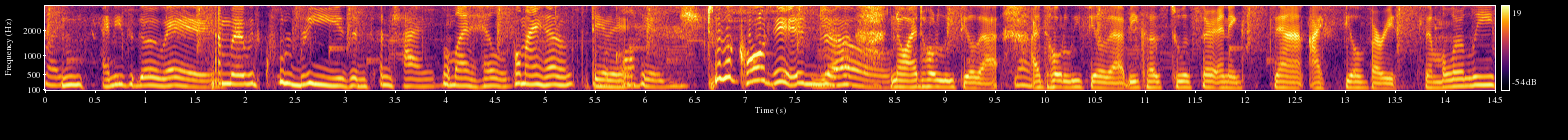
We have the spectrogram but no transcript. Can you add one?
like I need to go away Somewhere with cool breeze and sunshine. for my health. For my health, dearie. Cottage. to the cottage. No. No, I totally feel that. I totally feel that because to a certain extent, I feel very similarly.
